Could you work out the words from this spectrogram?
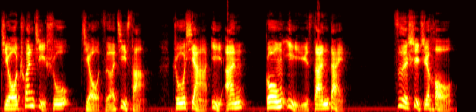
九川既疏，九泽既洒，诸夏亦安，公益于三代。自是之后，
